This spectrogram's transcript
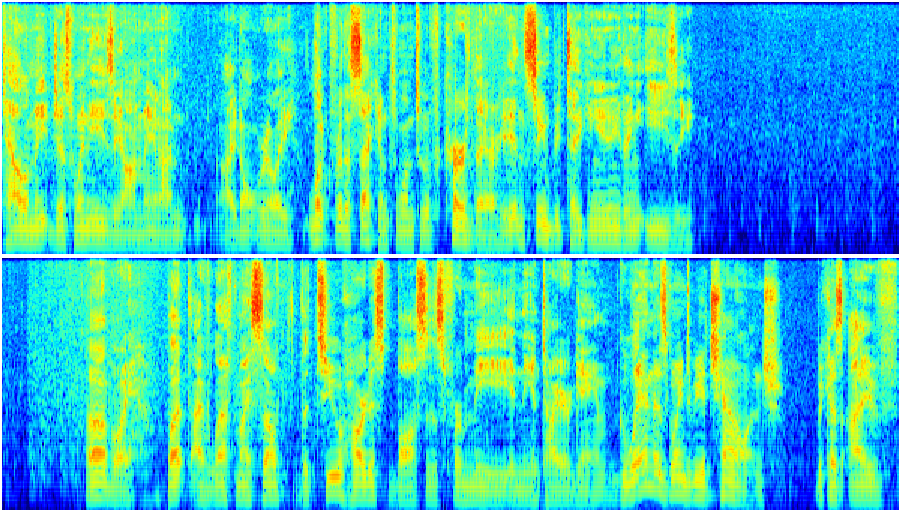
Kalameet just went easy on me, and I'm I don't really look for the second one to have occurred there. He didn't seem to be taking anything easy. Oh boy, but I've left myself the two hardest bosses for me in the entire game. Gwyn is going to be a challenge, because I've...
